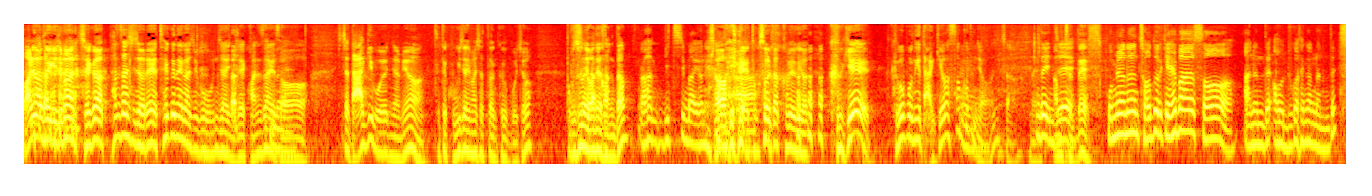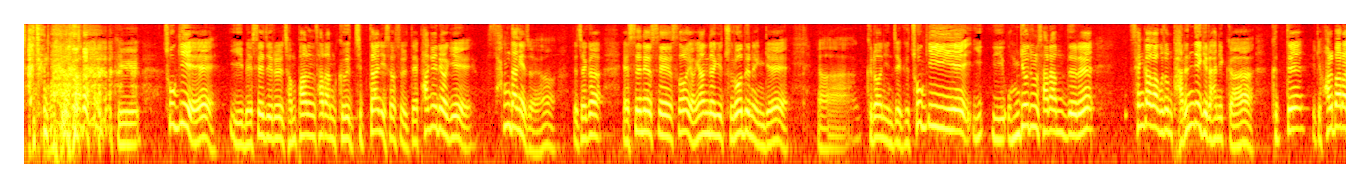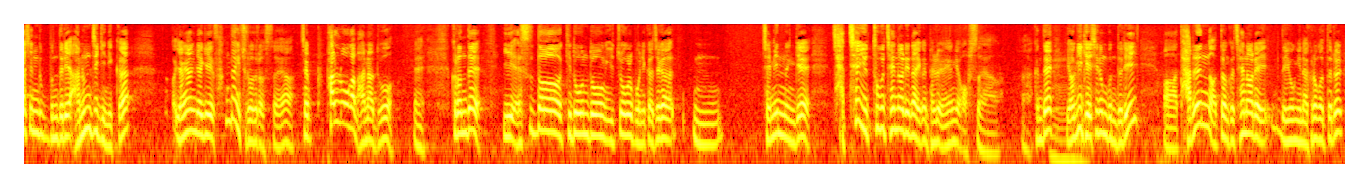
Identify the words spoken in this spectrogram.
말이 나서 얘기지만 제가 판사 시절에 퇴근해가지고 혼자 이제 관사에서 네. 진짜 낙이 뭐였냐면 그때 고 기자님 하셨던 그 뭐죠 무슨. 연애 상담? 아, 믿지마 연애사. 아, 예, 독설닷컴의 그냥 그게 그거 보는 게 낙이었었거든요, 진짜. 네. 근데 이제 아무튼, 네. 보면은 저도 이렇게 해봐서 아는데, 어, 누가 생각났는데? 하여튼, 그, 초기에 이 메시지를 전파하는 사람 그 집단이 있었을 때 파괴력이 상당해져요. 근데 제가 SNS에서 영향력이 줄어드는 게, 아, 그런 이제 그 초기에 이, 이 옮겨줄 사람들의 생각하고 좀 다른 얘기를 하니까 그때 이렇게 활발하신 분들이 안 움직이니까 영향력이 상당히 줄어들었어요. 제 팔로워가 많아도. 예. 그런데 이 에스더 기도운동 이쪽을 보니까 제가 음, 재밌는 게 자체 유튜브 채널이나 이건 별로 영향력 없어요. 아, 근데 여기 계시는 분들이 어, 다른 어떤 그 채널의 내용이나 그런 것들을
